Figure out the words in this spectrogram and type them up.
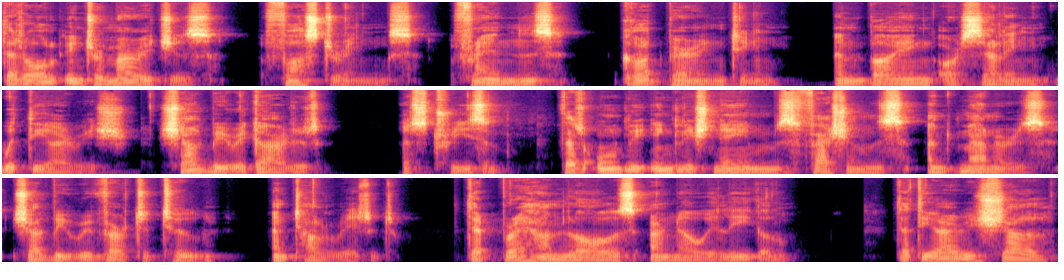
That all intermarriages, fosterings, friends, godparenting, and buying or selling with the Irish shall be regarded as treason. That only English names, fashions, and manners shall be reverted to and tolerated. That Brehon laws are now illegal that the Irish shall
